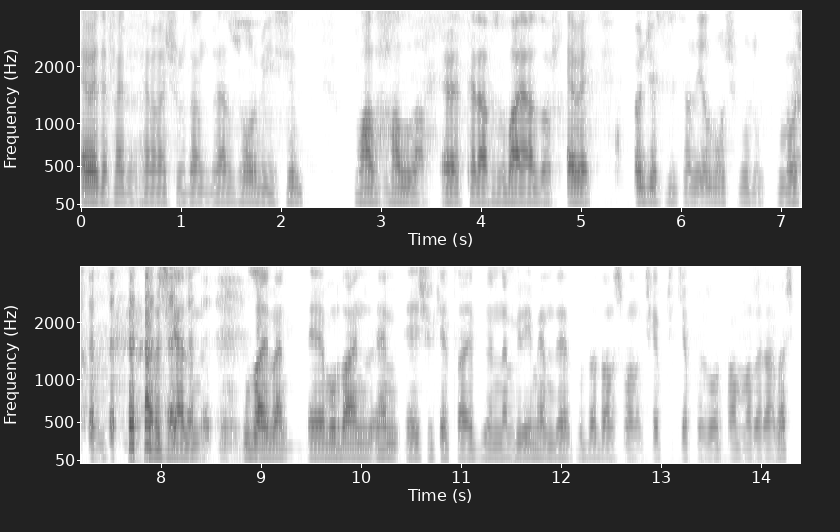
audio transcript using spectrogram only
Evet efendim hemen şuradan biraz zor bir isim. Valhalla. Evet telaffuzu bayağı zor. Evet. Önce sizi tanıyalım. Hoş buldum. Hoş bulduk. Hoş geldiniz. Uzay ben. Ee, burada aynı hem e, şirket sahiplerinden biriyim hem de burada danışmanlık, şeflik yapıyoruz ortamla beraber.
